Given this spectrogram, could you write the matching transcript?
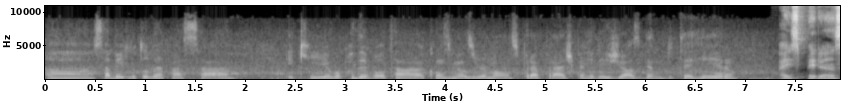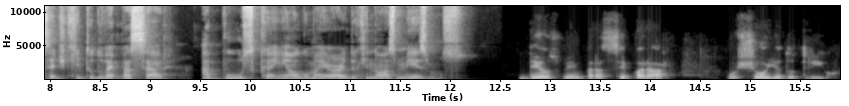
a saber que tudo vai passar e que eu vou poder voltar com os meus irmãos para a prática religiosa dentro do terreiro. A esperança de que tudo vai passar, a busca em algo maior do que nós mesmos. Deus vem para separar o joio do trigo.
